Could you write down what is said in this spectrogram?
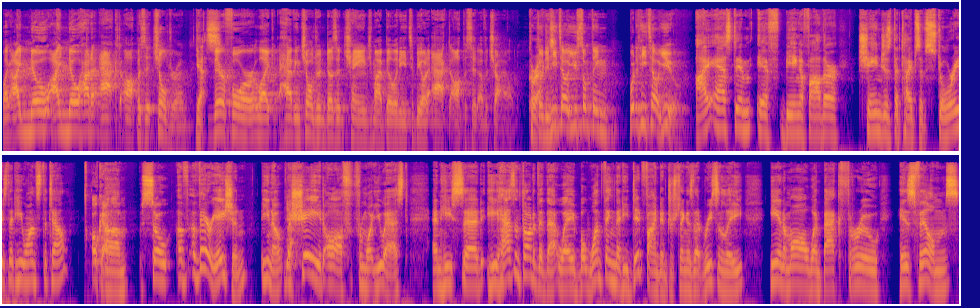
like I know I know how to act opposite children Yes. therefore like having children doesn't change my ability to be able to act opposite of a child Correct. so did he tell you something what did he tell you I asked him if being a father changes the types of stories that he wants to tell. okay Um, so a, a variation, you know, a shade off from what you asked. And he said he hasn't thought of it that way. But one thing that he did find interesting is that recently he and Amal went back through his films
